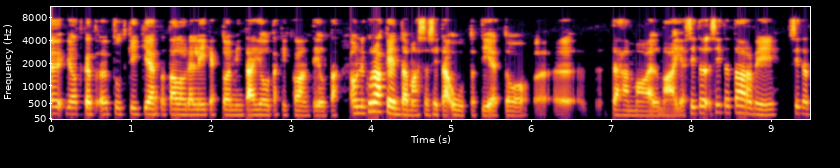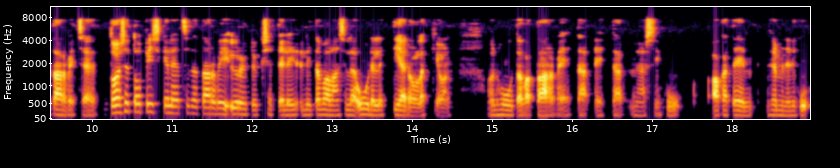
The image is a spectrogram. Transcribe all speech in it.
jotka tutkii kiertotalouden liiketoimintaa joltakin kantilta, on niin kuin rakentamassa sitä uutta tietoa tähän maailmaan. Ja sitä, sitä, tarvii, sitä tarvitsee. Toiset opiskelijat, sitä tarvii yritykset, eli, eli tavallaan sille uudelle tiedollekin on, on huutava tarve, että, että myös niin kuin akateem, niin kuin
